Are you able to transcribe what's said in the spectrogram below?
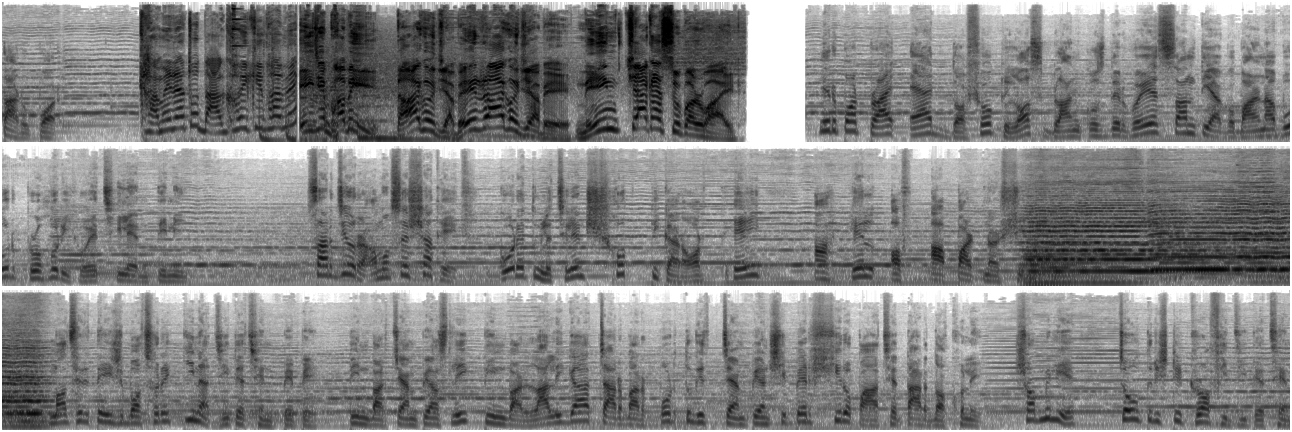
তার উপর। খামেরা তো দাগ হয় কীভাবে? এই যে ভাবি দাগও যাবে রাগও যাবে। নিন চাকা সুপার হোয়াইট এরপর প্রায় এক দশক লস ব্লাঙ্কোসদের হয়ে সান্তিয়াগো বার্নাবুর প্রহরী হয়েছিলেন তিনি। সার্জিও রামোসের সাথে গড়ে তুলেছিলেন সত্যিকার অর্থেই আ হেল অফ আ পার্টনারশিপ। মাঝের তেইশ বছরে কিনা জিতেছেন পেপে। তিনবার চ্যাম্পিয়ন্স লিগ তিনবার লালিগা চারবার পর্তুগিজ চ্যাম্পিয়নশিপের শিরোপা আছে তার দখলে। সব মিলিয়ে চৌত্রিশটি ট্রফি জিতেছেন।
